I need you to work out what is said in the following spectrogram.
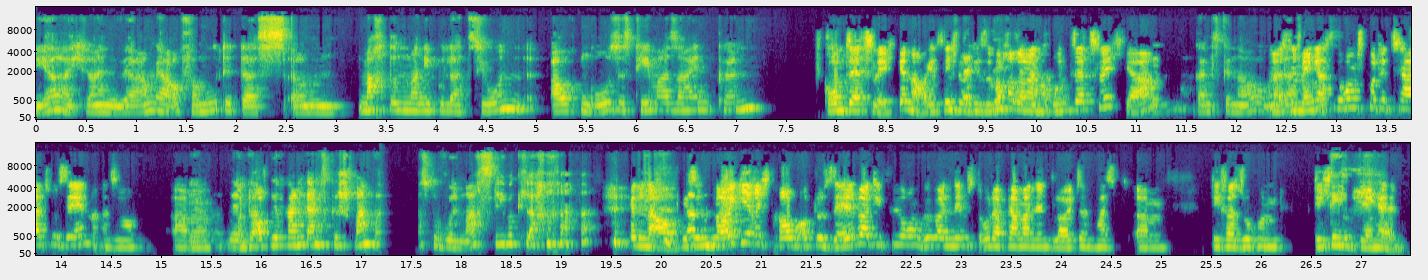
Ja, ich meine, wir haben ja auch vermutet, dass ähm, Macht und Manipulation auch ein großes Thema sein können. Grundsätzlich, genau. Jetzt nicht nur diese Woche, sondern genau. grundsätzlich, ja. ja. Ganz genau. Und da ist eine Menge Führungspotenzial zu sehen. Also ähm, ja, wir, und auch, wir waren ganz gespannt, was du wohl machst, liebe Clara. Genau. Wir sind neugierig drauf, ob du selber die Führung übernimmst oder permanent Leute hast, ähm, die versuchen, dich, dich zu gängeln.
